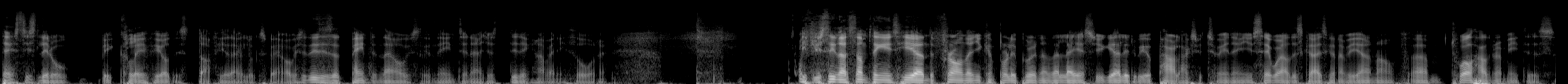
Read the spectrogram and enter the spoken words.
there's this little big cliff here, all this stuff here that looks very obviously. This is a painting that obviously in the internet, I just didn't have any thought. If you see that something is here in the front, then you can probably put another layer so you get a little bit of parallax between it. and you say, well, this guy's going to be, I don't know, um, 1200 meters.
